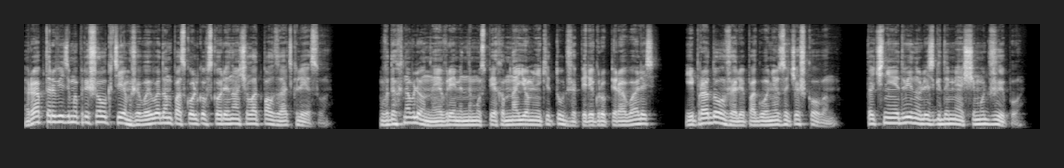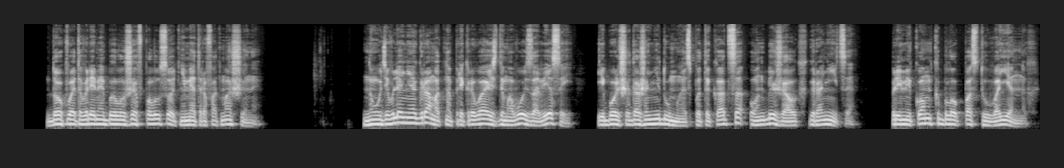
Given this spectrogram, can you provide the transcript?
Раптор, видимо, пришел к тем же выводам, поскольку вскоре начал отползать к лесу. Вдохновленные временным успехом наемники тут же перегруппировались и продолжили погоню за Чешковым. Точнее, двинулись к дымящему джипу. Док в это время был уже в полусотни метров от машины. На удивление грамотно прикрываясь дымовой завесой и больше даже не думая спотыкаться, он бежал к границе. Прямиком к блокпосту военных.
